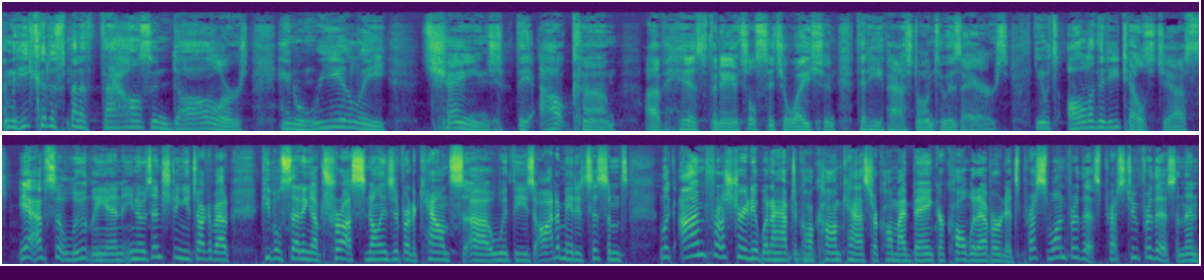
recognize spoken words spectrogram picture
I mean, he could have spent a thousand dollars and really changed the outcome of his financial situation that he passed on to his heirs. You know, it's all in the details, Jess. Yeah, absolutely. And, you know, it's interesting you talk about people setting up trusts and all these different accounts uh, with these automated systems. Look, I'm frustrated when I have to call Comcast or call my bank or call whatever, and it's press one for this, press two for this, and then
